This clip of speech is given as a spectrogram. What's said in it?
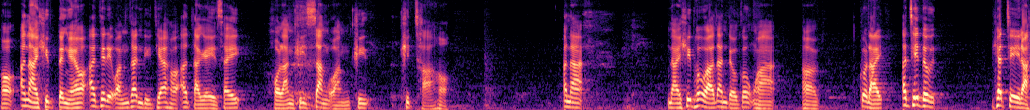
吼，啊，那翕登诶吼，啊，这个网站伫遮吼，啊，大家会使互人去上网去去查吼。啊，那那翕好啊，咱就讲话啊，过来，啊，这都遐济啦，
